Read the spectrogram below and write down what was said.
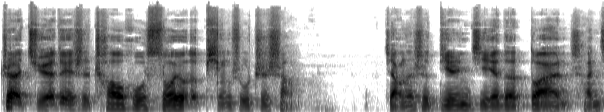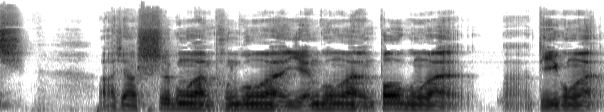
这绝对是超乎所有的评书之上，讲的是狄仁杰的断案传奇。啊，像施公案、彭公案、严公案、包公案啊、狄公案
